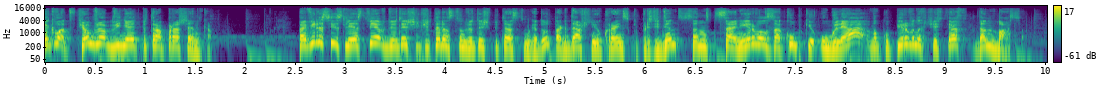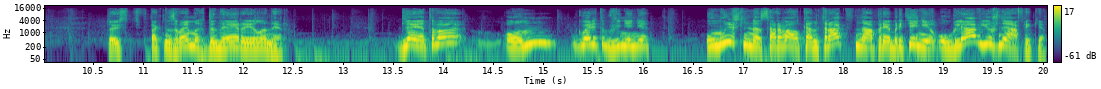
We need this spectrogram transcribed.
Так вот, в чем же обвиняют Петра Порошенко? По версии следствия, в 2014-2015 году тогдашний украинский президент санкционировал закупки угля в оккупированных частях Донбасса, то есть в так называемых ДНР и ЛНР. Для этого он, говорит обвинение, умышленно сорвал контракт на приобретение угля в Южной Африке,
